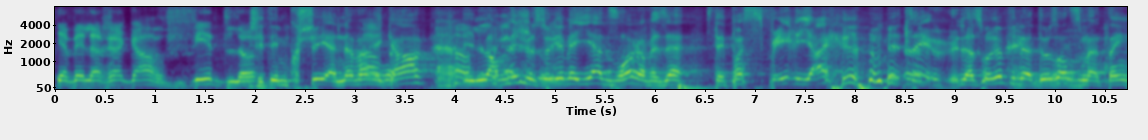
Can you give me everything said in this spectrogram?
il y avait le regard vide, là. J'étais me coucher à 9h15, ah, et le lendemain, je me suis réveillé à 10h en faisant, c'était pas super hier. Mais tu sais, la soirée finit à 2h du matin.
